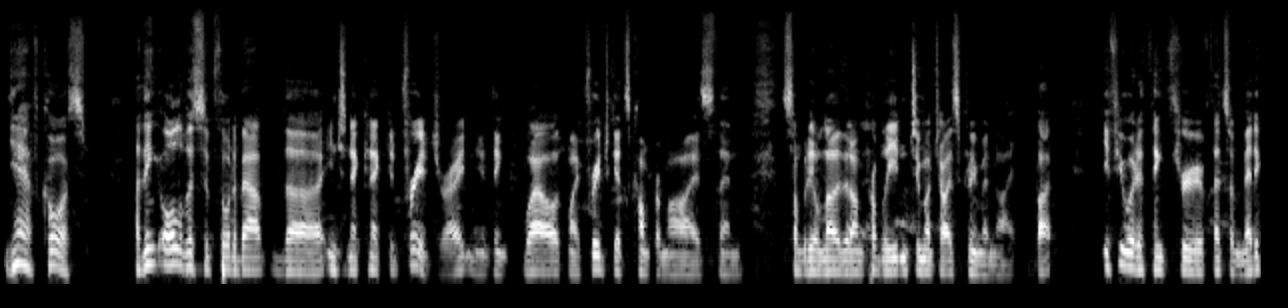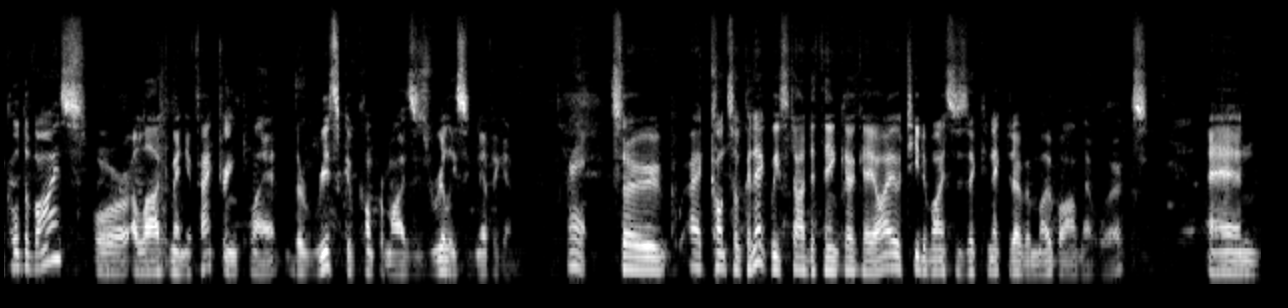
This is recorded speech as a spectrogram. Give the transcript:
Yeah, of course. I think all of us have thought about the internet connected fridge, right? And you think, well, if my fridge gets compromised, then somebody will know that I'm probably eating too much ice cream at night. But if you were to think through if that's a medical device or a large manufacturing plant, the risk of compromise is really significant. Right. So at Console Connect, we started to think, okay, IoT devices are connected over mobile networks, and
